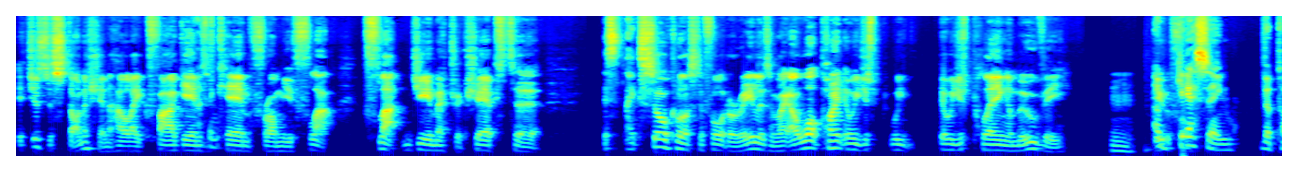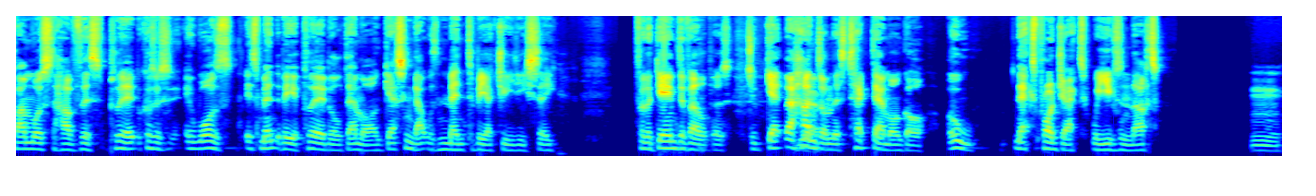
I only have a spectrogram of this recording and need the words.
it's just astonishing how like far games think- came from your flat flat geometric shapes to it's like so close to photorealism. Like at what point are we just we are we just playing a movie? Mm. I'm guessing the plan was to have this play because it's, it was it's meant to be a playable demo. I'm guessing that was meant to be at GDC for the game developers to get their hands on this tech demo and go, oh, next project we're using that. Mm.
